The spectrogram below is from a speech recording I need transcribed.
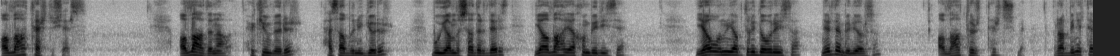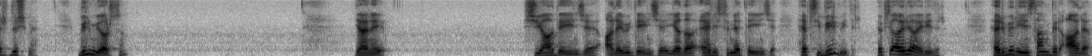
Allah'a ters düşeriz. Allah adına hüküm verir, hesabını görür. Bu yanlıştadır deriz. Ya Allah'a yakın biri ise, ya onun yaptığı doğruysa, nereden biliyorsun? Allah'a ters düşme. Rabbine ters düşme. Bilmiyorsun. Yani Şia deyince, Alevi deyince ya da ehli sünnet deyince hepsi bir midir? Hepsi ayrı ayrıdır. Her bir insan bir alem.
